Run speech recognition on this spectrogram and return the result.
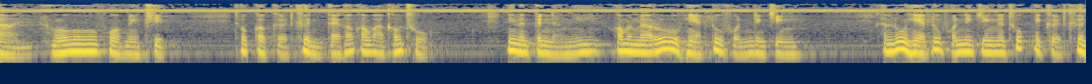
ง่ายๆโอ้พวกนี้ผิด ทุกข์ก็เกิดขึ้น แต่เขาก็ว่าเขาถูก นี่มันเป็นอย่างนี้ เพราะมันมารู้เหตุรู้ผลจริงๆอันรู้เหตุรู้ผลจริงๆนะทุกข์ไม่เกิดขึ้น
